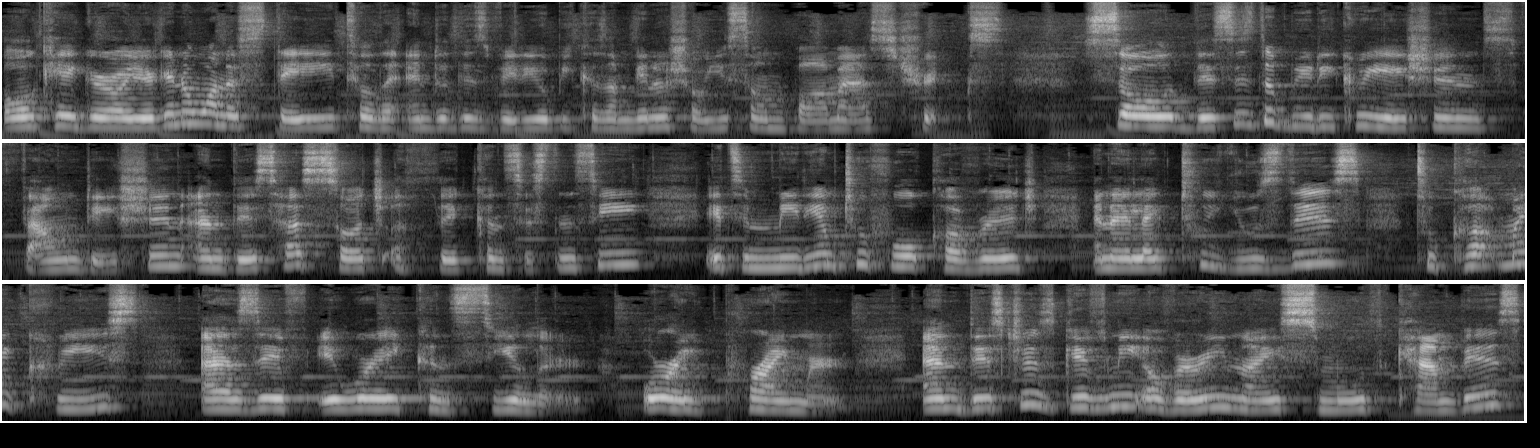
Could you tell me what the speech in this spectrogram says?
Okay girl, you're gonna wanna stay till the end of this video because I'm gonna show you some bomb ass tricks. So this is the Beauty Creations foundation and this has such a thick consistency. It's medium to full coverage and I like to use this to cut my crease as if it were a concealer or a primer and this just gives me a very nice smooth canvas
